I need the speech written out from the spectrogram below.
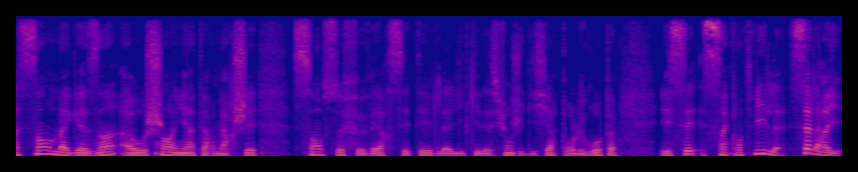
300 magasins à Auchan et Intermarché. Sans ce feu vert, c'était la liquidation judiciaire pour le groupe et ses 50 000 salariés.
